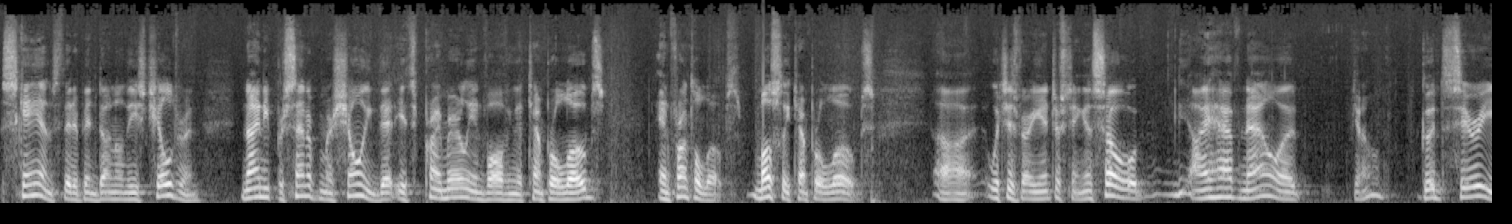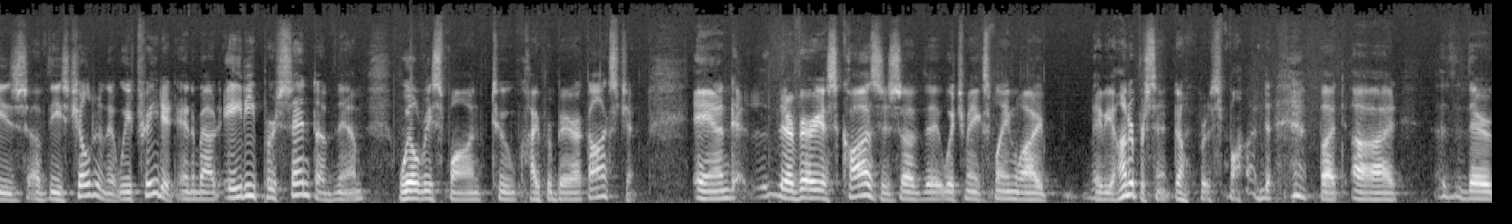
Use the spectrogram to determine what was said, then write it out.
scans that have been done on these children, 90% of them are showing that it's primarily involving the temporal lobes and frontal lobes, mostly temporal lobes, uh, which is very interesting. And so I have now a, you know, good series of these children that we've treated, and about 80% of them will respond to hyperbaric oxygen. And there are various causes of the, which may explain why maybe 100% don't respond, but uh, they're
